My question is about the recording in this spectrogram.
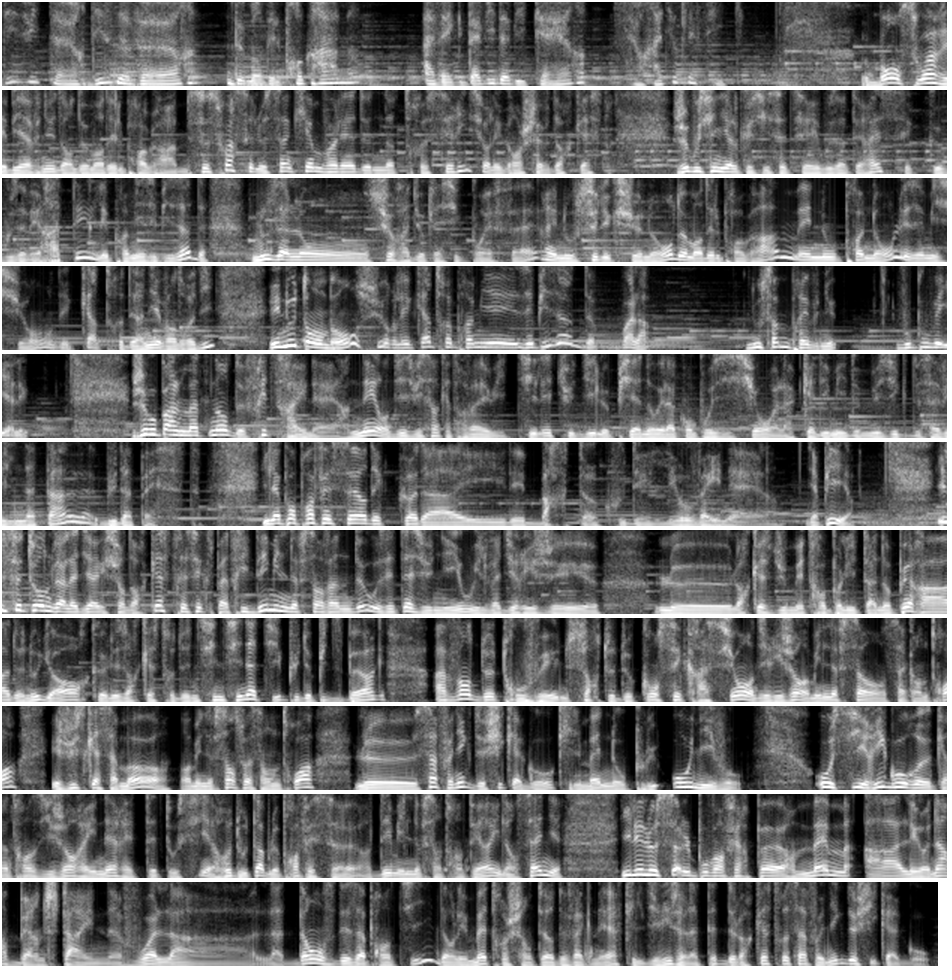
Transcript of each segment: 18h-19h, Demandez le programme avec David Abiker sur Radio Classique. Bonsoir et bienvenue dans Demander le programme. Ce soir, c'est le cinquième volet de notre série sur les grands chefs d'orchestre. Je vous signale que si cette série vous intéresse, c'est que vous avez raté les premiers épisodes. Nous allons sur radioclassique.fr et nous sélectionnons Demander le programme et nous prenons les émissions des quatre derniers vendredis et nous tombons sur les quatre premiers épisodes. Voilà. Nous sommes prévenus. Vous pouvez y aller. Je vous parle maintenant de Fritz Reiner, né en 1888. Il étudie le piano et la composition à l'Académie de musique de sa ville natale, Budapest. Il a pour professeur des Kodai, des Bartok ou des Leo Weiner. Il y a pire. Il se tourne vers la direction d'orchestre et s'expatrie dès 1922 aux États-Unis où il va diriger euh, l'orchestre du Metropolitan Opera de New York, les orchestres de Cincinnati puis de Pittsburgh avant de trouver une sorte de consécration en dirigeant en 1953 et jusqu'à sa mort en 1963 le symphonique de Chicago qu'il mène au plus haut niveau. Aussi rigoureux qu'intransigeant, Reiner était aussi un redoutable professeur. Dès 1931, il enseigne. Il est le seul pouvant faire peur même à Leonard Bernstein. Voilà la danse des apprentis dans les maîtres chanteurs de Wagner qu'il dirige à la tête de l'orchestre symphonique de Chicago.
